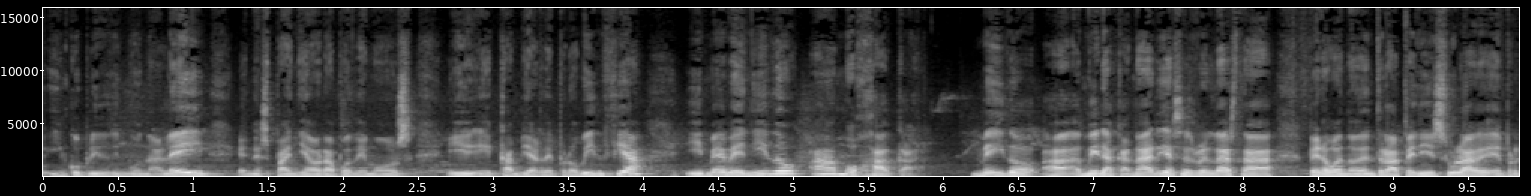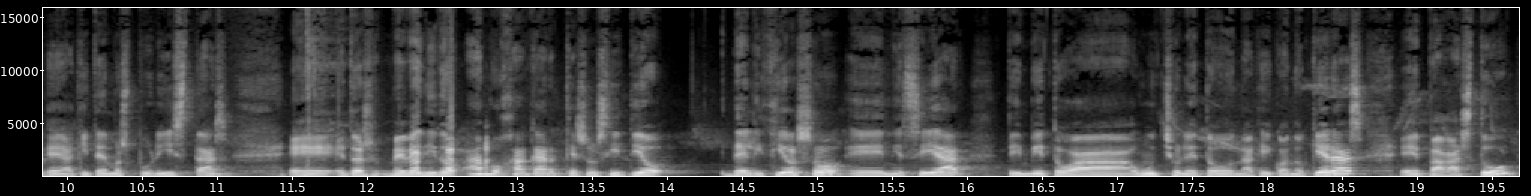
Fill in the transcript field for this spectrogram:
he incumplido ninguna ley, en España ahora podemos ir- cambiar de provincia y me he venido a Mojácar. Me he ido a. Mira, Canarias es verdad, está. Pero bueno, dentro de la península, eh, porque aquí tenemos puristas. eh, entonces me he venido a Mojácar, que es un sitio delicioso en Isiar. Te invito a un chuletón aquí cuando quieras. eh, pagas tú,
